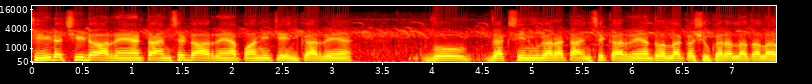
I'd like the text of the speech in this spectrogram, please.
फ़ीड अच्छी डाल रहे हैं टाइम से डाल रहे हैं पानी चेंज कर रहे हैं वो वैक्सीन वगैरह टाइम से कर रहे हैं तो अल्लाह का शुक्र है अल्लाह ताला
